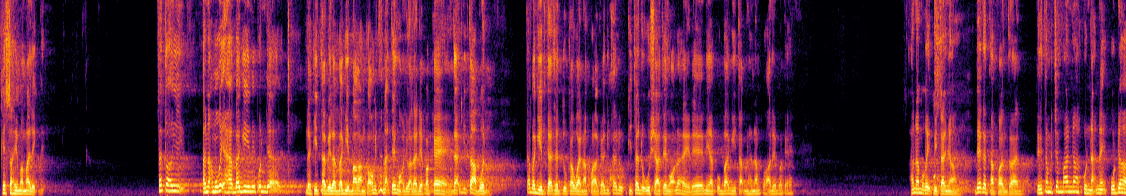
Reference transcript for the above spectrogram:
Kisah Imam Malik ni. Satu hari anak murid bagi ni pun dia dah kita bila bagi barang kau orang kita nak tengok juga lah dia pakai. Tak kita pun. Tak bagi dekat satu kawan apa kan kita duk kita duk usah tengok lah eh, dia ni aku bagi tak pernah nampak dia pakai. Anak murid pergi tanya. Dia kata apa tuan? Dia kata macam mana aku nak naik kuda?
